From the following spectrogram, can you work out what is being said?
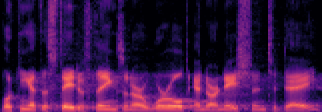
Looking at the state of things in our world and our nation today,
